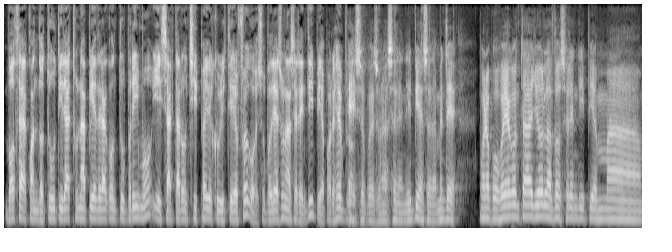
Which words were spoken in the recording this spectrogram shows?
Boza, cuando tú tiraste una piedra con tu primo y saltaron chispa y descubriste el fuego, eso podría ser una serendipia, por ejemplo. Eso pues una serendipia, exactamente. Bueno, pues voy a contar yo las dos serendipias más...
